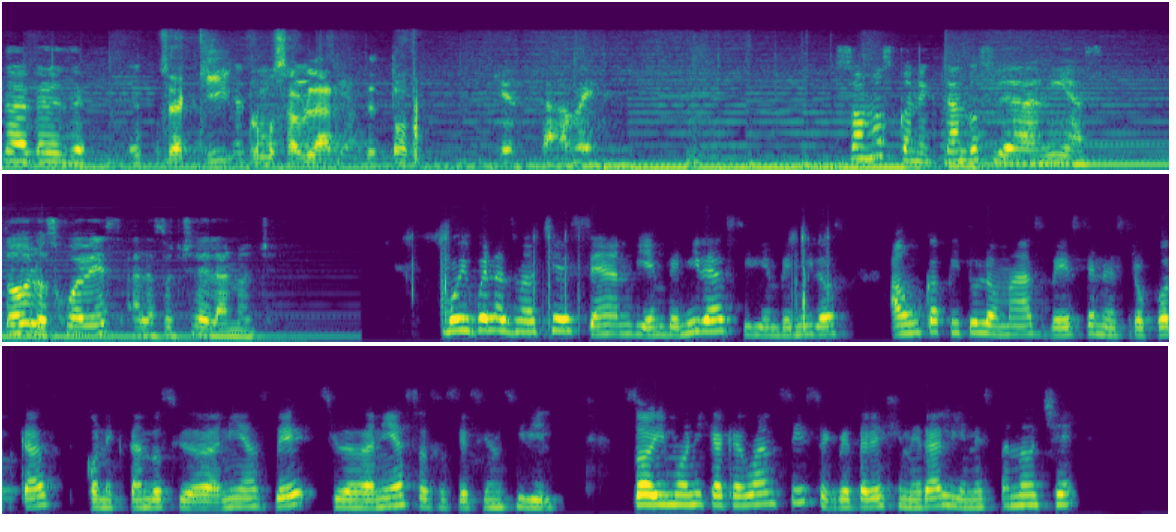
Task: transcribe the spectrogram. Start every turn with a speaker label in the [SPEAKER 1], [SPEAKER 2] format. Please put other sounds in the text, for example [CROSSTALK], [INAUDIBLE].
[SPEAKER 1] No, espérense.
[SPEAKER 2] O sea, aquí vamos a hablar de todo.
[SPEAKER 1] ¿Quién sabe? Somos Conectando Ciudadanías, todos los jueves a las 8 de la noche.
[SPEAKER 3] Muy buenas noches, sean bienvenidas y bienvenidos a un capítulo más de este nuestro podcast Conectando Ciudadanías de Ciudadanías Asociación Civil. Soy Mónica Caguanzi, secretaria general, y en esta noche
